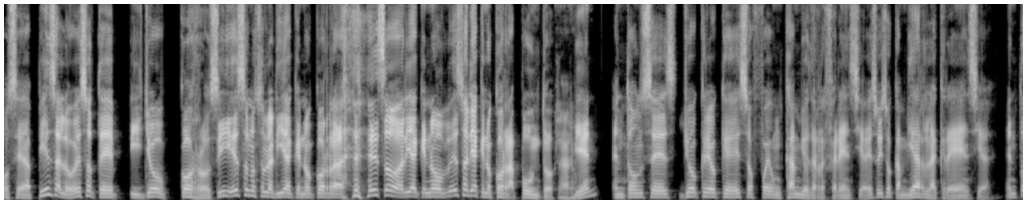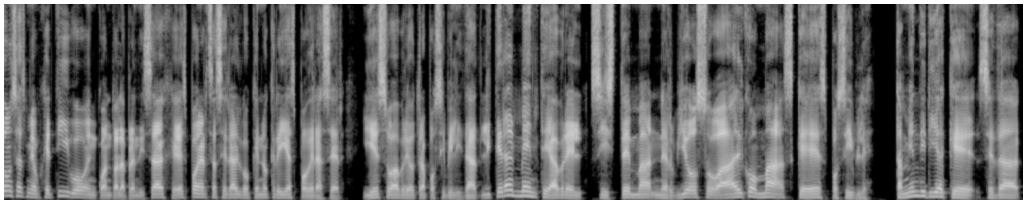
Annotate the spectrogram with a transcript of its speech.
O sea, piénsalo, eso te... y yo corro, ¿sí? Eso no solo haría que no corra, eso haría que no, eso haría que no corra punto. Claro. ¿Bien? Entonces, yo creo que eso fue un cambio de referencia, eso hizo cambiar la creencia. Entonces, mi objetivo en cuanto al aprendizaje es ponerse a hacer algo que no creías poder hacer, y eso abre otra posibilidad, literalmente abre el sistema nervioso a algo más que es posible. También diría que se da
